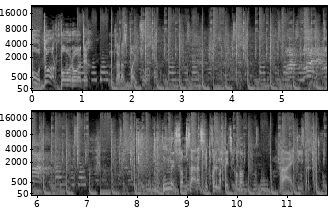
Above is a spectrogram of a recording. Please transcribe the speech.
Удар по воротах. Зараз байцур. Низом зараз від Кульматицького. Грає кіпер Крючков.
